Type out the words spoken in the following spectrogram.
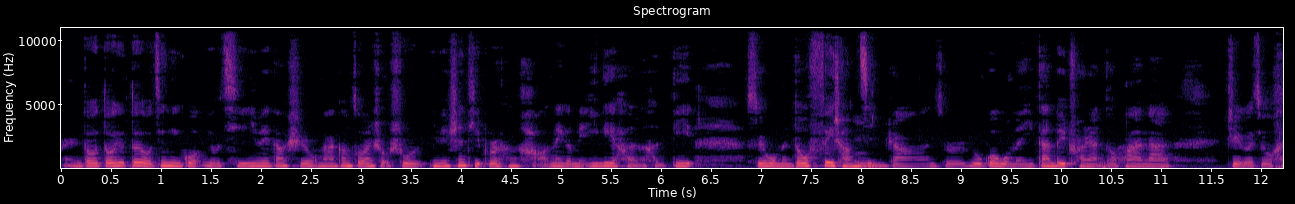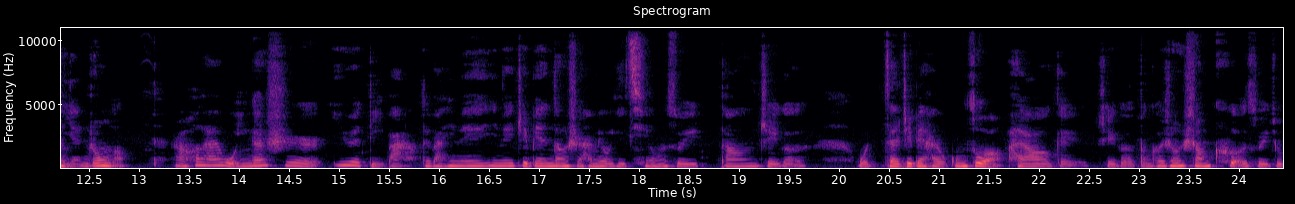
反正都都都有经历过。尤其因为当时我妈刚做完手术，因为身体不是很好，那个免疫力很很低，所以我们都非常紧张。就是如果我们一旦被传染的话，那这个就很严重了。然后后来我应该是一月底吧，对吧？因为因为这边当时还没有疫情，所以当这个我在这边还有工作，还要给这个本科生上课，所以就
